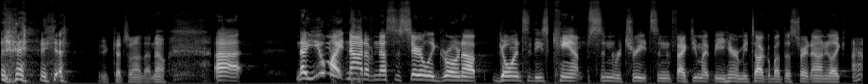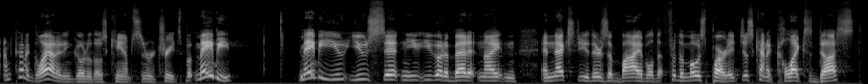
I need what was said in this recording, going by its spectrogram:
you're catching on that now. Uh, now, you might not have necessarily grown up going to these camps and retreats. And in fact, you might be hearing me talk about this right now, and you're like, I'm kind of glad I didn't go to those camps and retreats. But maybe maybe you, you sit and you, you go to bed at night and, and next to you there's a bible that for the most part it just kind of collects dust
